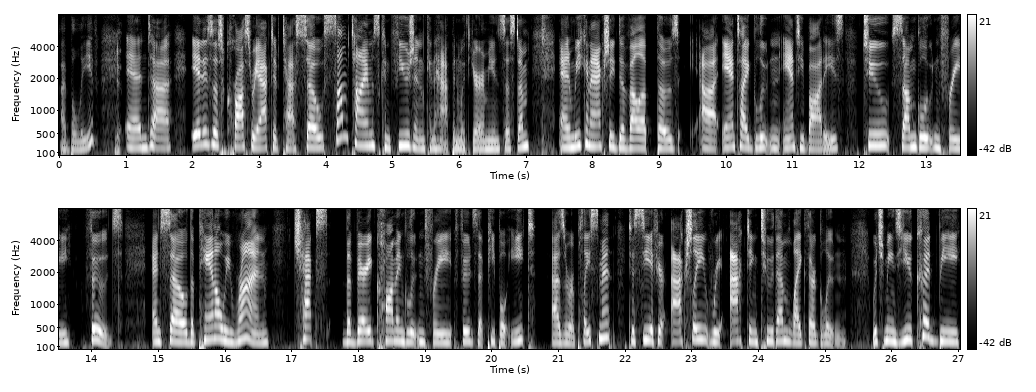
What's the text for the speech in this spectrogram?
I believe. Yep. And uh, it is a cross reactive test. So sometimes confusion can happen with your immune system, and we can actually develop those uh, anti gluten antibodies to some gluten free foods. And so the panel we run checks the very common gluten free foods that people eat as a replacement to see if you're actually reacting to them like they're gluten, which means you could be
